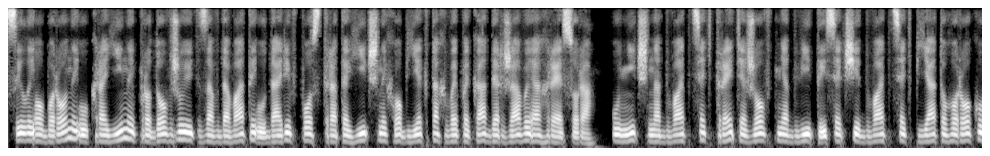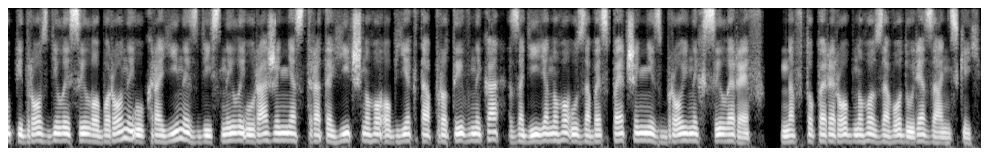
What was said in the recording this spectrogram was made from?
Сили оборони України продовжують завдавати ударів по стратегічних об'єктах ВПК держави-агресора. У ніч на 23 жовтня 2025 року підрозділи Сил оборони України здійснили ураження стратегічного об'єкта противника, задіяного у забезпеченні Збройних сил РФ. Нафтопереробного заводу Рязанський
